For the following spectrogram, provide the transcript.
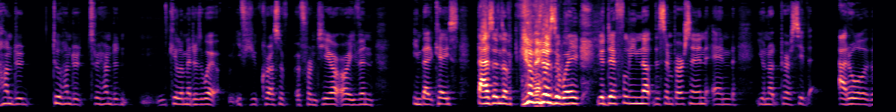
100, 200, 300 kilometers away if you cross a, a frontier or even in that case, thousands of kilometers away, you're definitely not the same person and you're not perceived at all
